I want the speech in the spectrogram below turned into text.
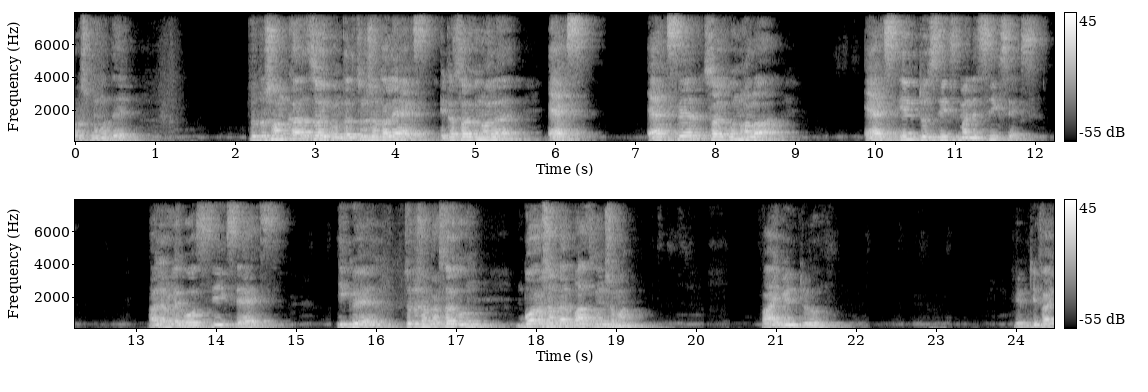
প্রশ্ন মতে ছোট সংখ্যার ছয় গুণ, তাহলে ছোট সংখ্যা হলো এক্স এটা ছয় গুণ হলো এক্স এক্সের ছয় গুণ হলো এক্স ইন্টু সিক্স মানে সিক্স এক্স তাহলে আমরা লিখব সিক্স এক্স ইকুয়াল ছোট সংখ্যার ছয় গুণ, বড় সংখ্যার পাঁচ গুণ সমান। Five into fifty five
